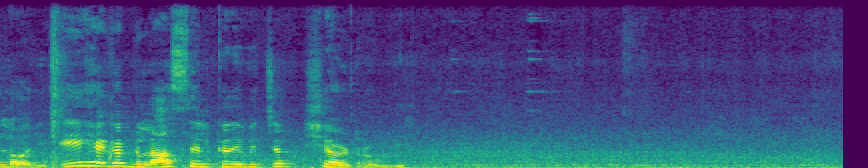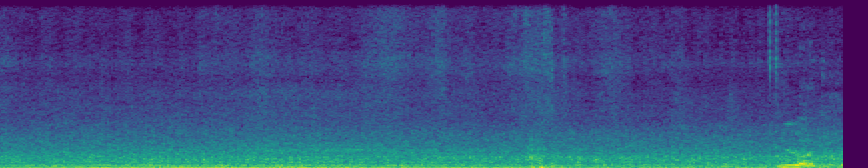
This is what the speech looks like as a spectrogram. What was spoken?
ਲਓ ਜੀ, ਇਹ ਹੈਗਾ ਗਲਾਸ ਸਿਲਕ ਦੇ ਵਿੱਚ ਸ਼ਰਟ ਰਹੂਗੀ। ਲਓ ਜੀ।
